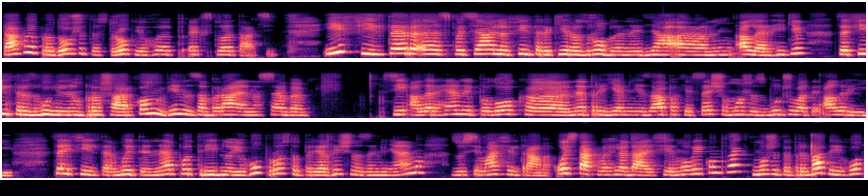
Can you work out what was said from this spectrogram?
так ви продовжите строк його експлуатації. І фільтр, е, спеціально фільтр, який розроблений для е, алергіків, це фільтр з вугільним прошарком. Він забирає на себе всі алергени, пилок, е, неприємні запахи, все, що може збуджувати алергії. Цей фільтр мити не потрібно, його просто періодично заміняємо з усіма фільтрами. Ось так виглядає фірмовий комплект. Можете придбати його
